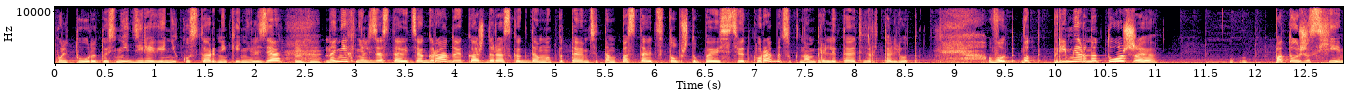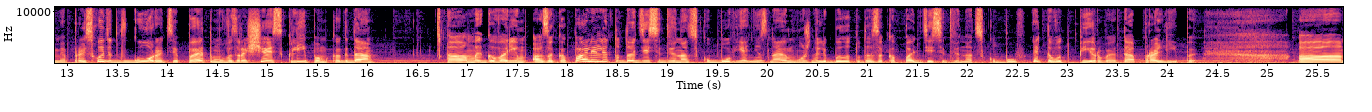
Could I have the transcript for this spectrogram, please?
культуры, то есть ни деревья, ни кустарники нельзя. Угу. На них нельзя ставить ограду, и каждый раз, когда мы пытаемся там поставить столб, чтобы повесить ветку рабицу, к нам прилетает вертолет. Вот, вот примерно то же по той же схеме происходит в городе. Поэтому, возвращаясь к клипам, когда а, мы говорим, а закопали ли туда 10-12 кубов? Я не знаю, можно ли было туда закопать 10-12 кубов. Это вот первое, да, про липы. А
